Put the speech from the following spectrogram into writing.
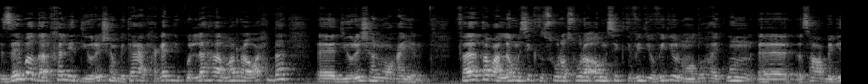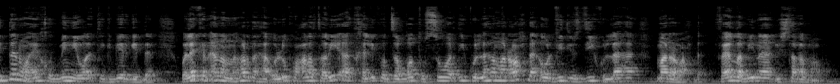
إزاي بقدر أخلي ال duration بتاع الحاجات دي كلها مرة واحدة duration معين؟ فطبعا لو مسكت صورة صورة أو مسكت فيديو فيديو الموضوع هيكون صعب جدا وهياخد مني وقت كبير جدا. ولكن أنا النهارده هقول لكم على طريقة تخليكم تظبطوا الصور دي كلها مرة واحدة أو ال videos دي كلها مرة واحدة. فيلا بينا نشتغل مع بعض.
